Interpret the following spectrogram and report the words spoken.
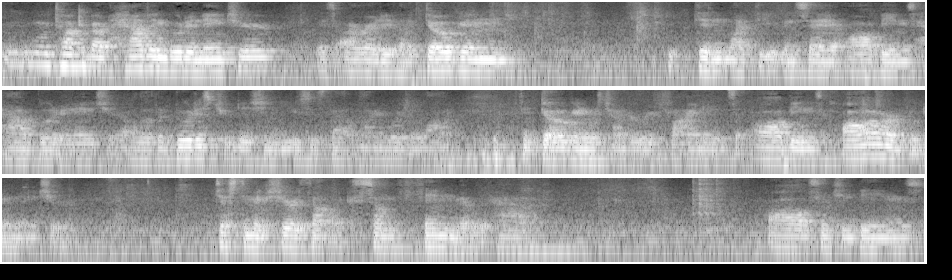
When we talk about having Buddha nature, it's already like Dogen didn't like to even say all beings have Buddha nature, although the Buddhist tradition uses that language a lot. I think Dogen was trying to refine it and say all beings are Buddha nature, just to make sure it's not like something that we have. All sentient beings,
